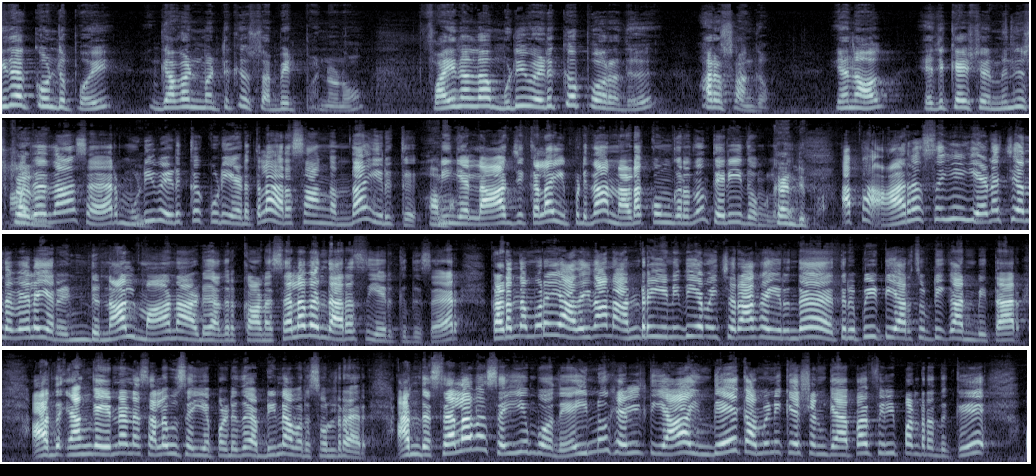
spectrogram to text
இதை கொண்டு போய் கவர்மெண்ட்டுக்கு சப்மிட் பண்ணணும். ஃபைனலாக முடிவு எடுக்க போகிறது அரசாங்கம். ஏன்னால் எஜுகேஷன் மினிஸ்டர் அததான் சார் முடிவு எடுக்கக்கூடிய இடத்துல அரசாங்கம் தான் இருக்கு. நீங்க லாஜிக்கலா இப்படிதான் நடக்குங்கிறதும் தெரியுது உங்களுக்கு. கண்டிப்பா. அப்ப அரசையே இணைச்சு அந்த வேலையை ரெண்டு நாள் மாநாடு அதற்கான செலவு அந்த அரசு இருக்குது சார் கடந்த முறை அதை தான் அன்றைய நிதியமைச்சராக இருந்த திரு. பிடிஆர் சுட்டி காண்பித்தார் அது அங்க என்னென்ன செலவு செய்யப்படுது அப்படின்னு அவர் சொல்றாரு. அந்த செலவை செய்யும் போதே இன்னும் ஹெல்த்தியா இந்த கம்யூனிகேஷன் கேப்பை ஃபில் பண்றதுக்கு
